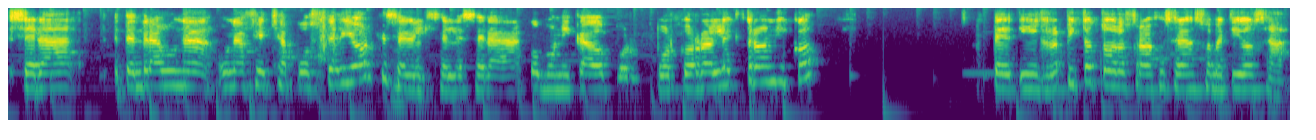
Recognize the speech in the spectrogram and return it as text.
será tendrá una, fecha posterior que se, se les será comunicado por correo electrónico. y repito, todos los trabajos serán sometidos a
